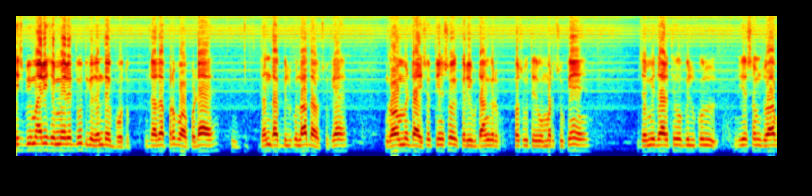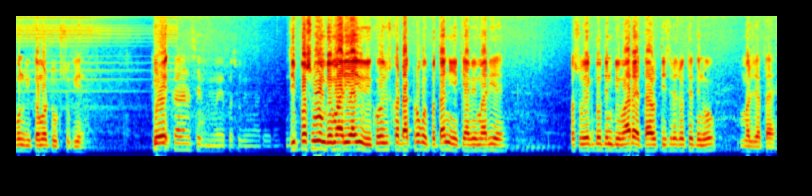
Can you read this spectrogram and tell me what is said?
इस बीमारी से मेरे दूध के धंधे बहुत ज़्यादा प्रभाव पड़ा है। धंधा बिल्कुल आधा हो चुका है। गाँव में ढाई सौ तीन सौ के करीब डांगर पशु थे वो मर चुके हैं। जमींदार थे वो बिल्कुल ये समझो आप उनकी कमर टूट चुकी है। कि कारण से पशु बीमार हो रहे हैं? जी पशुओं में बीमारी आई हुई कोई उसका डॉक्टरों को पता नहीं है क्या बीमारी है। पशु एक दो दिन बीमार रहता है और तीसरे चौथे दिन वो मर जाता है।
